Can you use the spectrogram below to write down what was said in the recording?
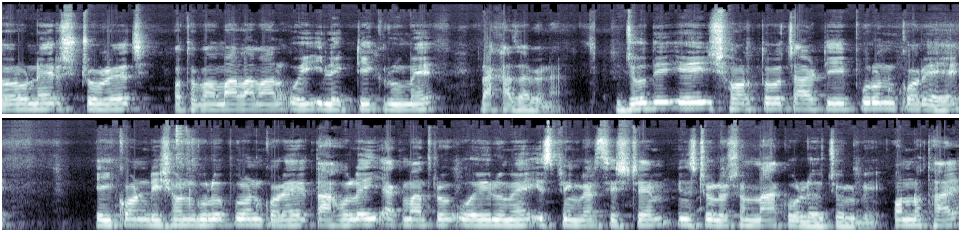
ধরনের স্টোরেজ অথবা মালামাল ওই ইলেকট্রিক রুমে রাখা যাবে না। যদি এই শর্ত চারটি পূরণ করে, এই কন্ডিশনগুলো পূরণ করে, তাহলেই একমাত্র ওই রুমে স্প্রিংলার সিস্টেম ইনস্টলেশন না করলেও চলবে। অন্যথায়,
